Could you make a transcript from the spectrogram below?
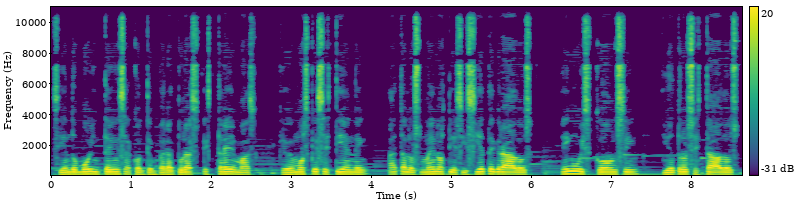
siendo muy intensa con temperaturas extremas que vemos que se extienden hasta los menos 17 grados en Wisconsin y otros estados.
